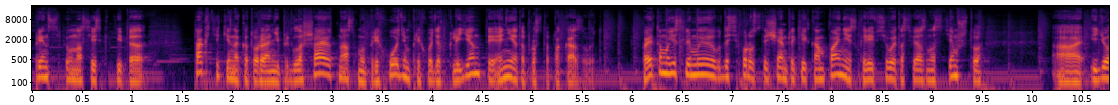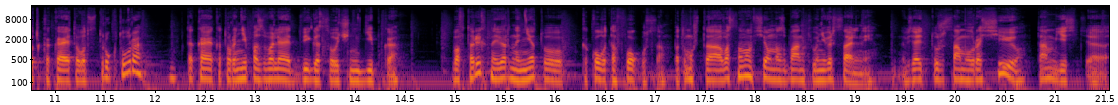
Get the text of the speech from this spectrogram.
в принципе, у нас есть какие-то тактики, на которые они приглашают нас, мы приходим, приходят клиенты, и они это просто показывают. Поэтому если мы до сих пор встречаем такие компании, скорее всего, это связано с тем, что идет какая-то вот структура, такая, которая не позволяет двигаться очень гибко. Во-вторых, наверное, нету какого-то фокуса, потому что в основном все у нас банки универсальные. Взять ту же самую Россию, там есть э,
